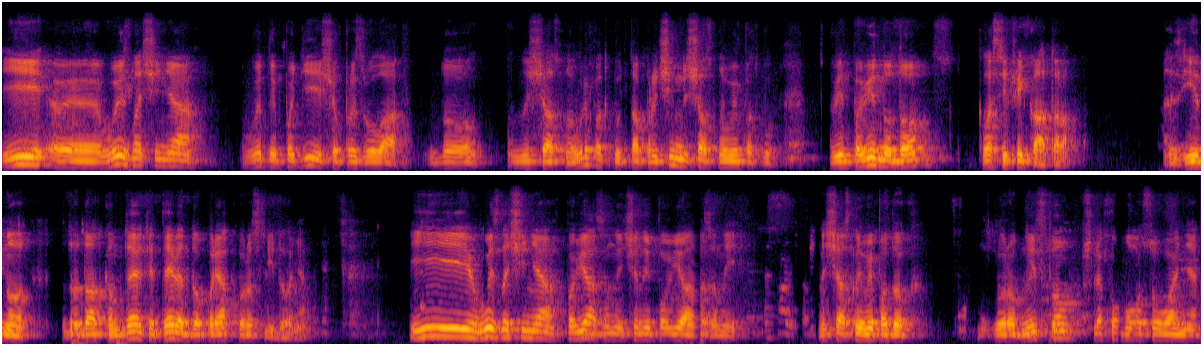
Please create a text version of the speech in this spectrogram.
І е, визначення види події, що призвела до нещасного випадку та причин нещасного випадку відповідно до класифікатора, згідно з додатком 9 і 9 до порядку розслідування. І визначення пов'язаний чи не пов'язаний нещасний випадок з виробництвом шляхом голосування.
